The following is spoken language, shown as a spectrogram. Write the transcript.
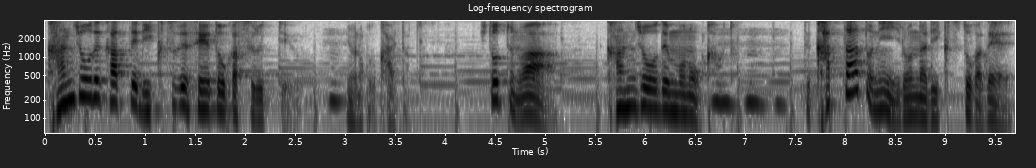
感情で買って理屈で正当化するっていうようなこと書いてあったんです、人っていうのは感情で物を買うと、で買った後にいろんな理屈とかで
